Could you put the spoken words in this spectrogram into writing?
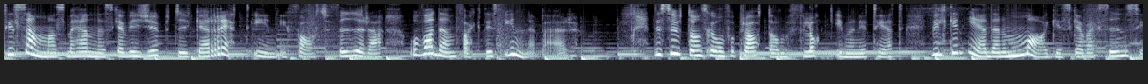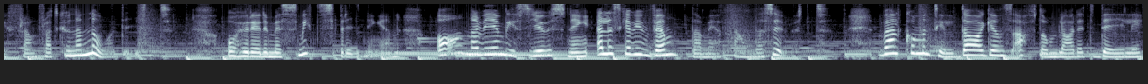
Tillsammans med henne ska vi djupdyka rätt in i fas 4 och vad den faktiskt innebär. Dessutom ska hon få prata om flockimmunitet, vilken är den magiska vaccinsiffran för att kunna nå dit? Och hur är det med smittspridningen? Anar vi en viss ljusning eller ska vi vänta med att andas ut? Välkommen till dagens Aftonbladet Daily.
